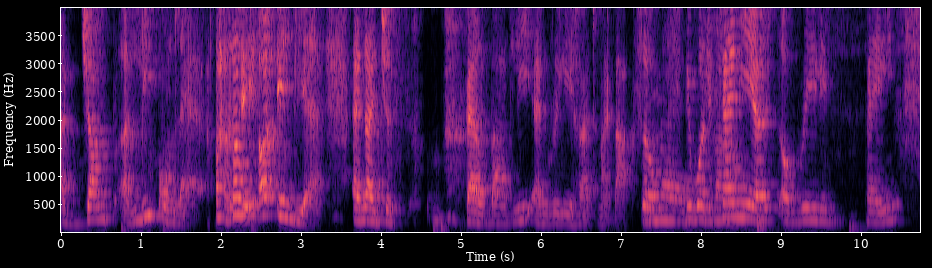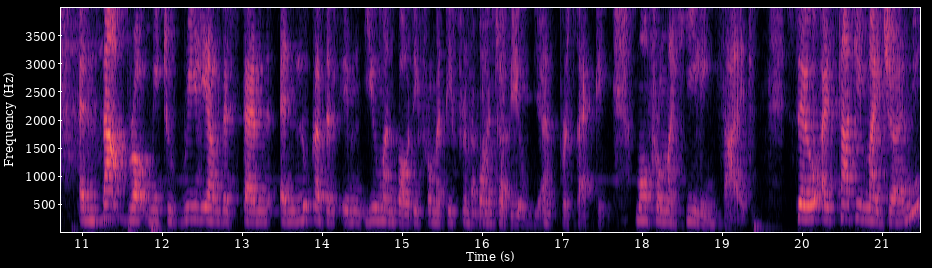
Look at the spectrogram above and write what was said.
a jump, a leap on l'air uh, uh, in the air. And I just fell badly and really hurt my back. So Oh, no, it was Ivana. 10 years of really pain and that brought me to really understand and look at the um, human body from a different A point of view yeah. and perspective more from a healing side so i started my journey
